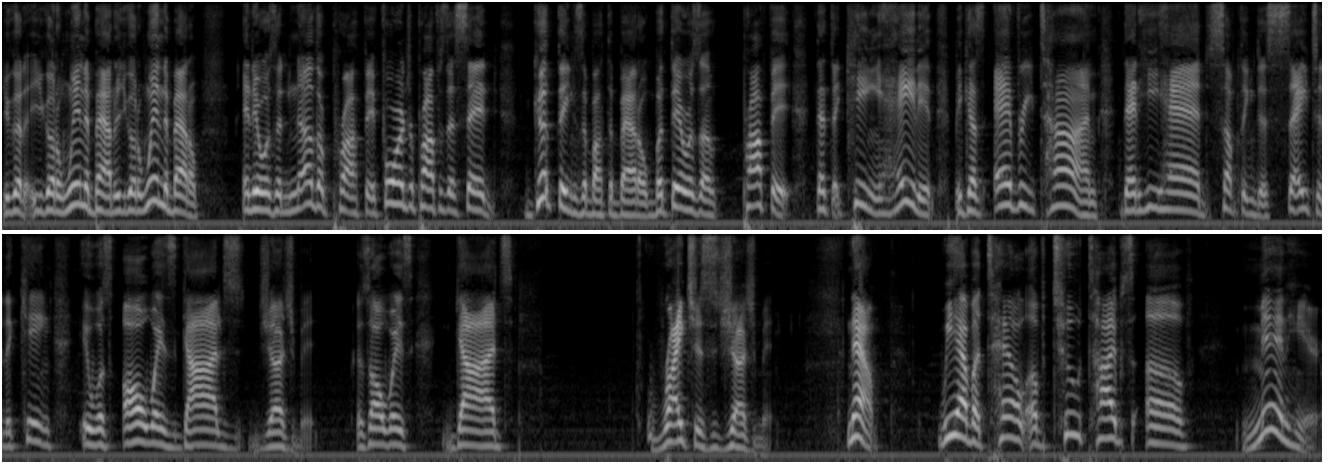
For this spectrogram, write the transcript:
you're gonna, you're gonna win the battle. You're gonna win the battle. And there was another prophet, 400 prophets that said good things about the battle, but there was a prophet that the king hated because every time that he had something to say to the king, it was always God's judgment. It's always God's righteous judgment. Now, we have a tale of two types of men here.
